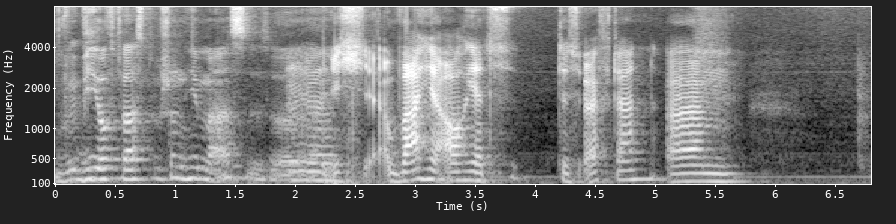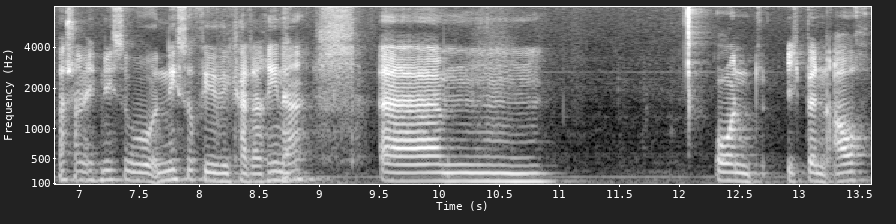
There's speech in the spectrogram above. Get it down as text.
Wie oft warst du schon hier, Mars? So, äh, Ich war hier auch jetzt des Öfteren. Ähm, wahrscheinlich nicht so, nicht so viel wie Katharina. Ähm, Und ich bin auch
